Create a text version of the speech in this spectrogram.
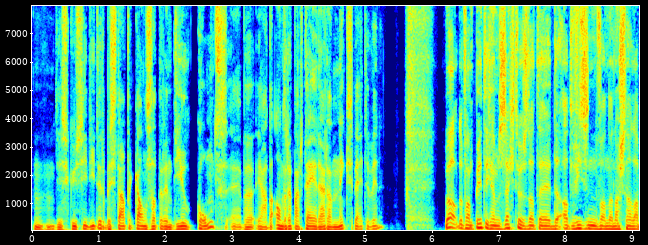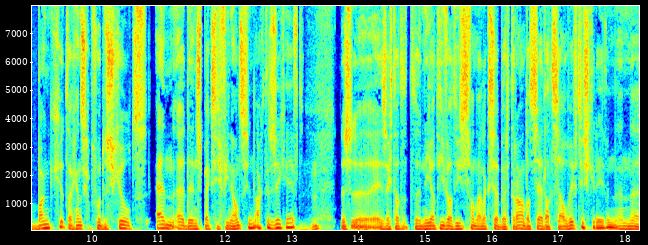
Mm. Discussie, die er bestaat de kans dat er een deal komt. Hebben ja, de andere partijen daar dan niks bij te winnen? Wel, de Van Petegem zegt dus dat hij de adviezen van de Nationale Bank, het Agentschap voor de Schuld en de Inspectie Financiën achter zich heeft. Mm -hmm. Dus uh, hij zegt dat het negatief advies is van Alexia Bertrand, dat zij dat zelf heeft geschreven en uh,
